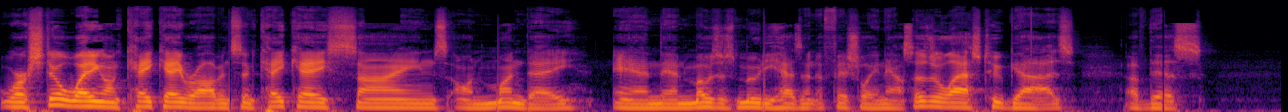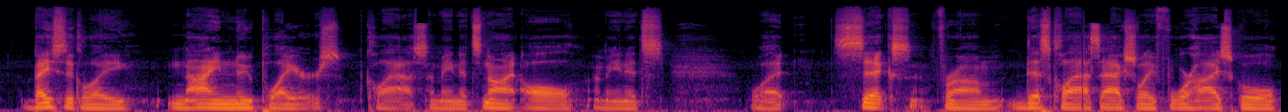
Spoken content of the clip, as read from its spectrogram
we're still waiting on KK Robinson. KK signs on Monday, and then Moses Moody hasn't officially announced. Those are the last two guys of this basically nine new players class. I mean, it's not all. I mean, it's what six from this class actually, four high school,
